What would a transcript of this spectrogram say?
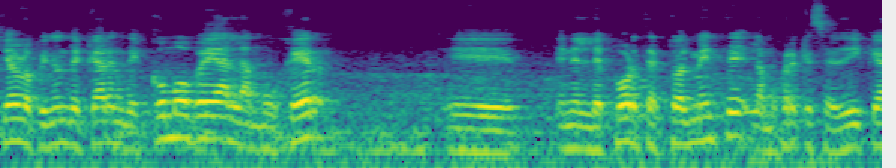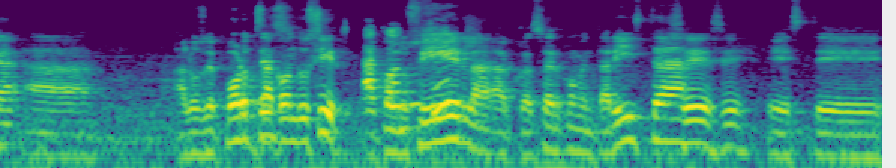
quiero la opinión de Karen de cómo ve a la mujer eh, en el deporte actualmente, la mujer que se dedica a, a los deportes. A conducir. A, ¿A conducir, la- a ser comentarista, Sí, sí. este,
